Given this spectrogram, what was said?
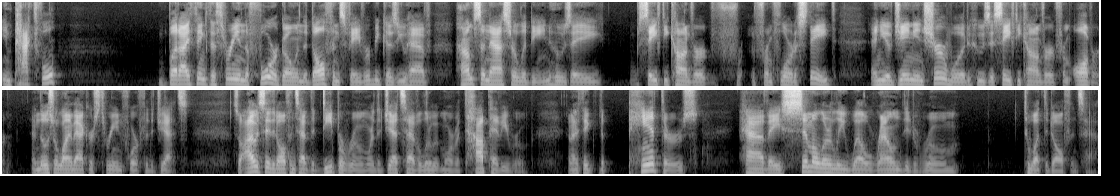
impactful, but I think the three and the four go in the Dolphins' favor because you have Hamsah Nasirildeen, who's a safety convert f- from Florida State and you have Jamien Sherwood, who's a safety convert from Auburn. And those are linebackers three and four for the Jets. So I would say the Dolphins have the deeper room where the Jets have a little bit more of a top heavy room. And I think the Panthers have a similarly well rounded room to what the Dolphins have.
